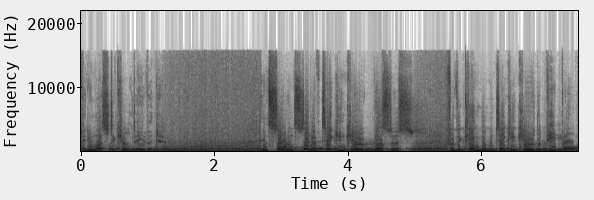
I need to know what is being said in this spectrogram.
and he wants to kill David. And so instead of taking care of business for the kingdom and taking care of the people,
